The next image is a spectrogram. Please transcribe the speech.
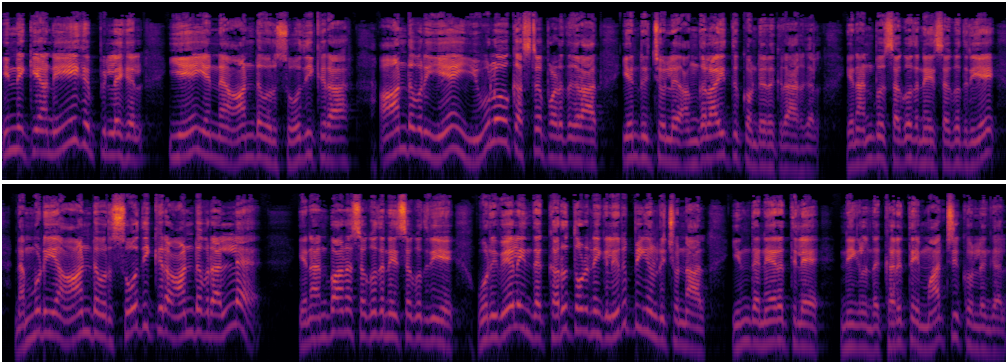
இன்னைக்கு அநேக பிள்ளைகள் ஏன் என்ன ஆண்டவர் சோதிக்கிறார்? ஆண்டவர் ஏன் இவ்வளவு கஷ்டப்படுத்துகிறார்? என்று சொல்லி அங்கலாய்த்து கொண்டிருக்கிறார்கள். என் அன்பு சகோதரனை சகோதரியே நம்முடைய ஆண்டவர் சோதிக்கிற ஆண்டவர் அல்ல. என் அன்பான சகோதரனை சகோதரியே ஒருவேளை இந்த கருத்தோடு நீங்கள் இருப்பீங்க என்று சொன்னால் இந்த நேரத்திலே நீங்கள் இந்த கருத்தை மாற்றிக்கொள்ளுங்கள்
